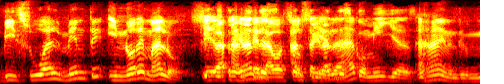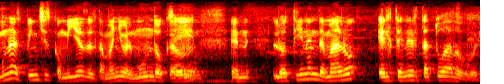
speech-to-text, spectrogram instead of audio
visualmente y no de malo, Sí, entre, ante grandes, la ante sociedad. grandes comillas. ¿no? Ajá, en unas pinches comillas del tamaño del mundo, cabrón. En- lo tienen de malo el tener tatuado, güey.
